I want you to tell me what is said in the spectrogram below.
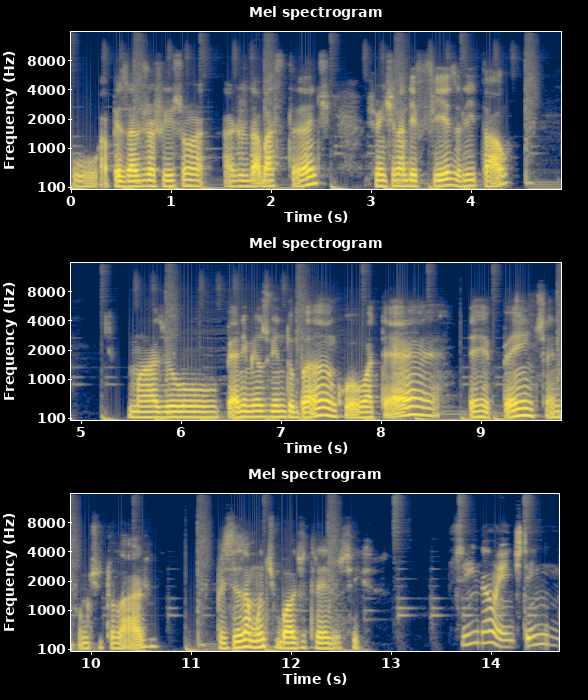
o, apesar do Josh Richardson ajudar bastante, principalmente na defesa ali e tal. Mas o Perry Mills vindo do banco, ou até de repente saindo como titular, precisa muito de bola de três o Sixers. Sim, não, a gente tem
